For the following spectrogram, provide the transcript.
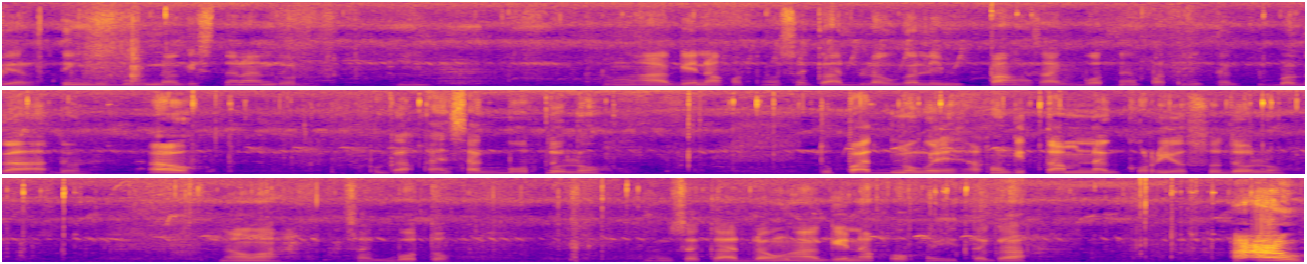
Perting lubog na gistanan dol hmm ang agi na ko tong sa kadlaw galimpa ang sagbot na pati tagbaga dol aw pagka kan sagbot dolo. Tupad mo ganyan sa akong kitam nagkuryoso dolo. Nawa sagbot ang sa kadlaw ang agi na ko kay taga aw!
